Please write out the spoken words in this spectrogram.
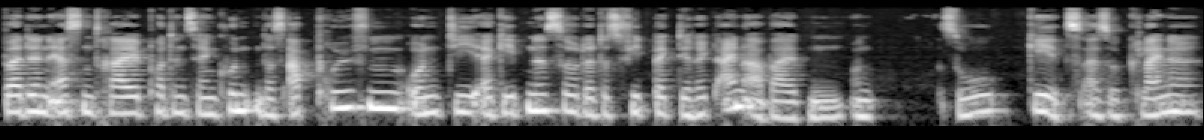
bei den ersten drei potenziellen Kunden das abprüfen und die Ergebnisse oder das Feedback direkt einarbeiten. Und so geht's. Also kleine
